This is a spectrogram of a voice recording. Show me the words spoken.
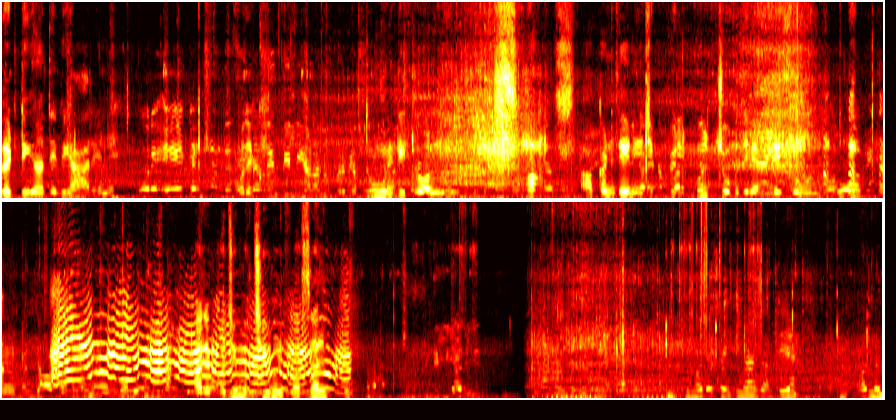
ਗੱਡੀਆਂ ਤੇ ਵੀ ਆ ਰਹੇ ਨੇ। ਉਹ ਦੇਖੋ ਧੂਏ ਦੀ ਟਰਾਲੀ। ਆ ਕੰਡੇ ਨੇ ਜੀ, ਬਿਲਕੁਲ ਚੁੱਭਦੇ ਰਹਿੰਦੇ ਟਰੋਲ ਆ ਦੇਖੋ ਜੀ, ਮੱਛੀ ਹੋਈ ਫਸਲ। ਜਾਂਦੇ ਹੈ ਓਏ ਹੁਣ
